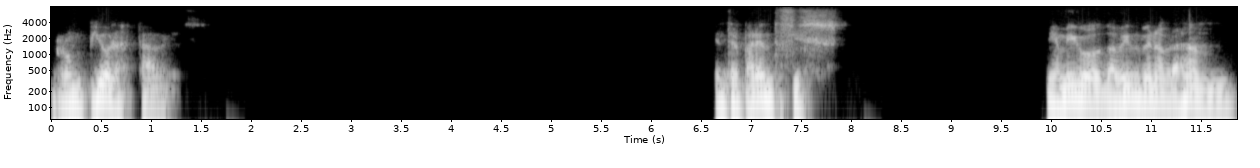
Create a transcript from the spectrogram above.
rompió las tablas. Entre paréntesis, mi amigo David Ben Abraham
